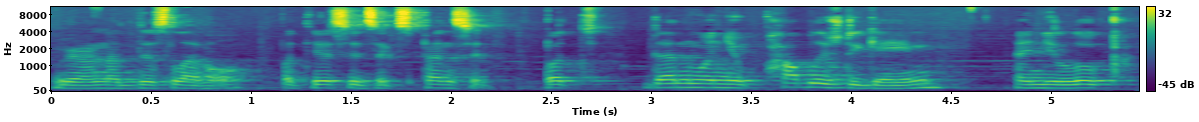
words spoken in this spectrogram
We are not this level, but yes, it's expensive. But then when you publish the game and you look,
